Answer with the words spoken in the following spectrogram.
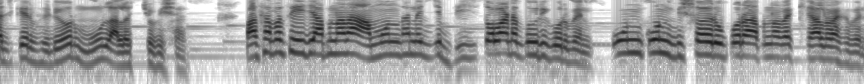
আজকের ভিডিওর মূল আলোচ্য বিষয়। পাশাপাশি এই যে আপনারা আমন ধানের যে বীজতলাটা তৈরি করবেন, কোন কোন বিষয়ের উপরে আপনারা খেয়াল রাখবেন,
